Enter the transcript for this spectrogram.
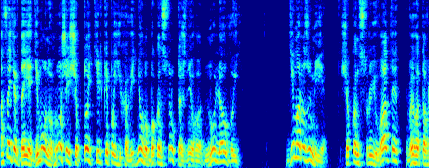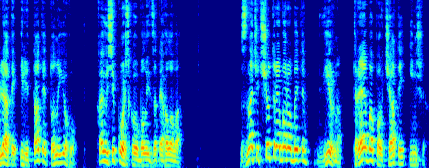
А Федір дає Дімону грошей, щоб той тільки поїхав від нього, бо конструктор з нього нульовий. Діма розуміє, що конструювати, виготовляти і літати то не його. Хай у Сікорського болить за те голова. Значить, що треба робити? Вірно, треба повчати інших.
